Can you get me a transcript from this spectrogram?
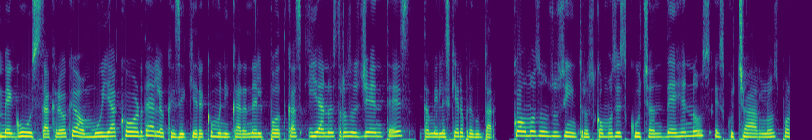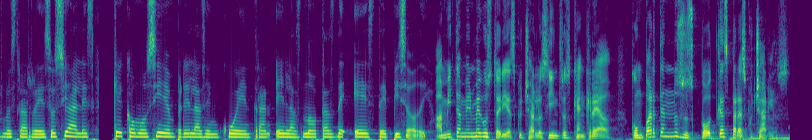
Me gusta, creo que va muy acorde a lo que se quiere comunicar en el podcast y a nuestros oyentes también les quiero preguntar cómo son sus intros, cómo se escuchan, déjenos escucharlos por nuestras redes sociales que como siempre las encuentran en las notas de este episodio. A mí también me gustaría escuchar los intros que han creado. Compártanos sus podcasts para escucharlos.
